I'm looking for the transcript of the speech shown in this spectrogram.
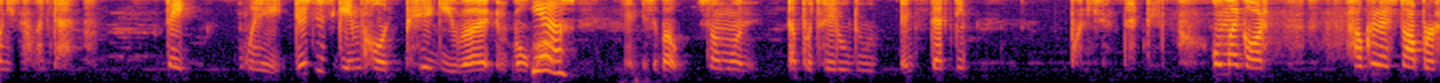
Bunny's not like that. They, wait, there's this game called Piggy, right? In Roblox. Yeah. And it's about someone, a potato dude, infecting. Bunny's infected. Oh my god. How can I stop her?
